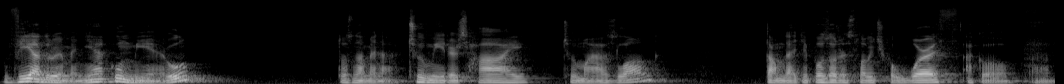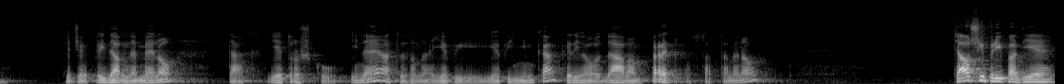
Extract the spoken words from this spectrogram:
vyjadrujeme nejakú mieru, to znamená 2 meters high, 2 miles long, tam dajte pozor, že slovičko worth, ako, um, keďže je pridávne meno, tak je trošku iné, a to znamená je, je výnimka, kedy ho dávam pred podstatné meno. Ďalší prípad je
